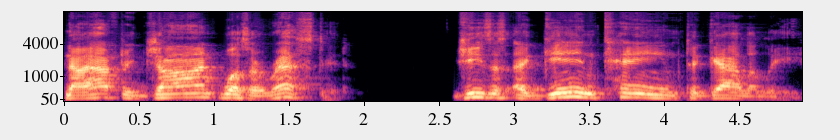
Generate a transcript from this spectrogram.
Now, after John was arrested, Jesus again came to Galilee.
